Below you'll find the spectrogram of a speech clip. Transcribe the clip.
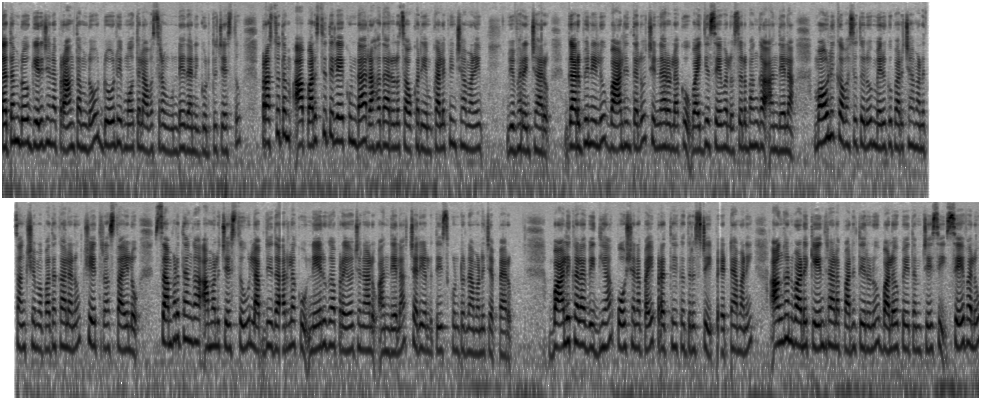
గతంలో గిరిజన ప్రాంతంలో డోలి మూతల అవసరం ఉండేదని గుర్తు చేస్తూ ప్రస్తుతం ఆ పరిస్థితి లేకుండా రహదారుల సౌకర్యం కల్పించామని వివరించారు. గర్భిణీలు బాలింతలు చిన్నారులకు వైద్య సేవలు సులభంగా అందేలా మౌలిక వసతులు మెరుగుపరిచామని సంక్షేమ పథకాలను క్షేత్రస్థాయిలో సమర్థంగా అమలు చేస్తూ లబ్ధిదారులకు నేరుగా ప్రయోజనాలు అందేలా చర్యలు తీసుకుంటున్నామని చెప్పారు. బాలికల విద్య పోషణపై ప్రత్యేక దృష్టి పెట్టామని అంగన్వాడీ కేంద్రాల పనితీరును బలోపేతం చేసి సేవలు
